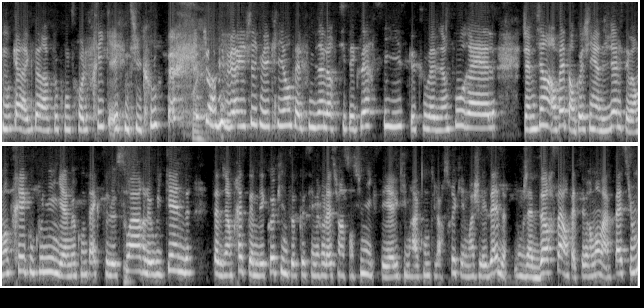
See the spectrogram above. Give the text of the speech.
mon, caractère un peu contrôle fric et du coup, j'ai envie de vérifier que mes clientes, elles font bien leurs petits exercices, que tout va bien pour elles. J'aime bien, en fait, en coaching individuel, c'est vraiment très cocooning. Elles me contactent le soir, le week-end. Ça devient presque comme des copines, sauf que c'est une relation à sens unique. C'est elles qui me racontent leurs trucs et moi, je les aide. Donc, j'adore ça, en fait. C'est vraiment ma passion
